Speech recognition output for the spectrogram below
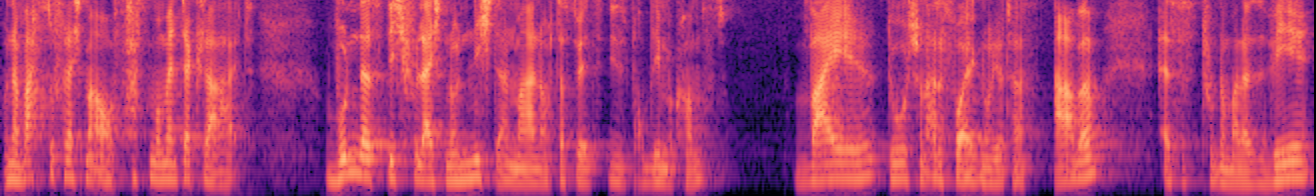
und dann wachst du vielleicht mal auf, hast einen Moment der Klarheit. Wunderst dich vielleicht noch nicht einmal noch, dass du jetzt dieses Problem bekommst weil du schon alles vorher ignoriert hast. Aber es ist, tut normalerweise weh,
